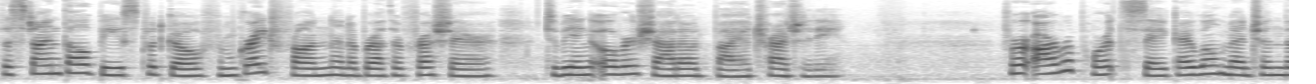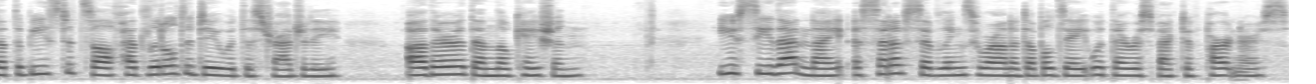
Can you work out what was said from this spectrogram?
the Steinthal beast would go from great fun and a breath of fresh air to being overshadowed by a tragedy. For our report's sake, I will mention that the beast itself had little to do with this tragedy, other than location. You see, that night, a set of siblings were on a double date with their respective partners.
